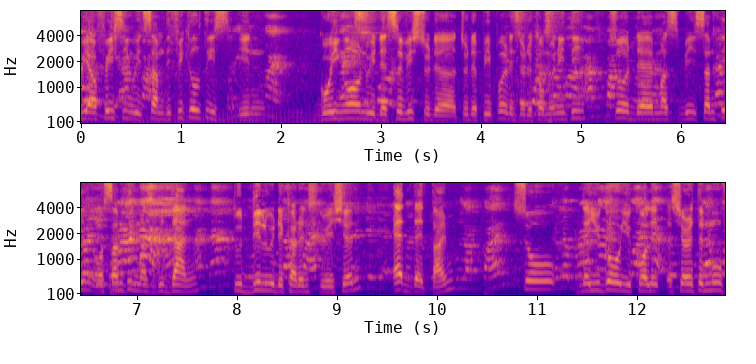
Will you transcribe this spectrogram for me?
we are facing with some difficulties in going on with the service to the to the people and to the community. So there must be something or something must be done to deal with the current situation at that time. So there you go. You call it a Sheraton move.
